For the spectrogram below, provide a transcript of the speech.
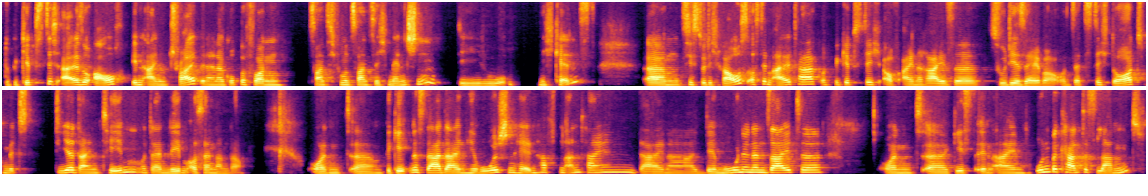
du begibst dich also auch in einem Tribe, in einer Gruppe von 20, 25 Menschen, die du nicht kennst, ähm, ziehst du dich raus aus dem Alltag und begibst dich auf eine Reise zu dir selber und setzt dich dort mit dir, deinen Themen und deinem Leben auseinander. Und äh, begegnest da deinen heroischen, heldenhaften Anteilen, deiner Dämoninnenseite und äh, gehst in ein unbekanntes Land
